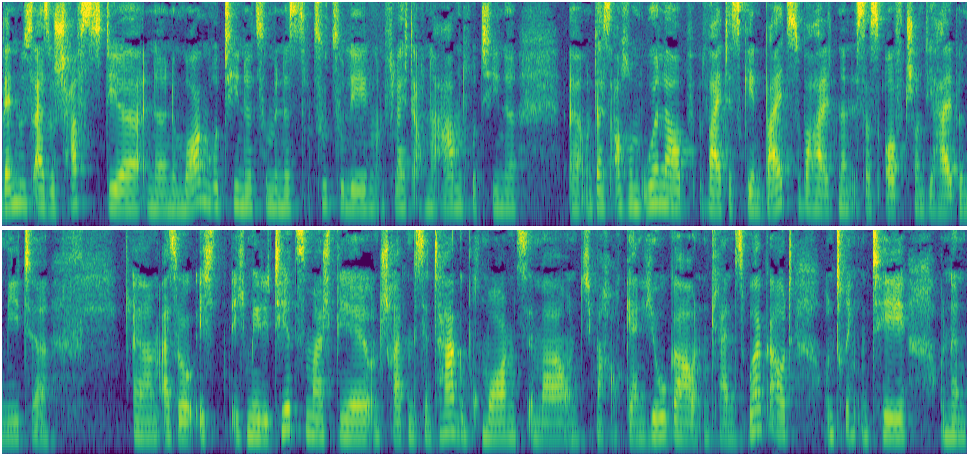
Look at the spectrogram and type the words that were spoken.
Wenn du es also schaffst, dir eine, eine Morgenroutine zumindest zuzulegen und vielleicht auch eine Abendroutine äh, und das auch im Urlaub weitestgehend beizubehalten, dann ist das oft schon die halbe Miete. Ähm, also ich, ich meditiere zum Beispiel und schreibe ein bisschen Tagebuch morgens immer und ich mache auch gern Yoga und ein kleines Workout und trinke einen Tee und dann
